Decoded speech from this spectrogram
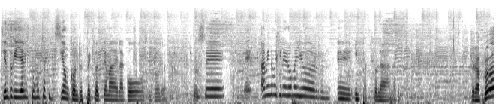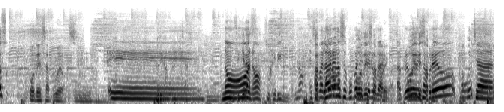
Siento que ya he visto mucha ficción con respecto al tema del acoso y todo lo demás. Entonces, eh, a mí no me generó mayor eh, impacto la, la película. ¿Pero apruebas o desapruebas? Eh, No. No, Ni siquiera no. Sugerirlo. No, esa palabra no se ocupa en este lugar. Apruebo O o de desapruebo, desaporte. ¿Aporte o pucha.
